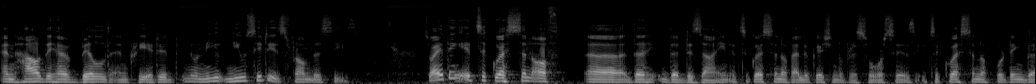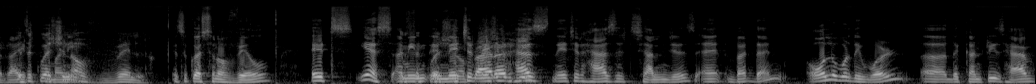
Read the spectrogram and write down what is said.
and how they have built and created you know new new cities from the seas. So I think it's a question of uh, the the design. It's a question of allocation of resources. It's a question of putting the right. it's a question money. of will. It's a question of will. It's yes. I It's mean, nature, nature has nature has its challenges, and but then all over the world, uh, the countries have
